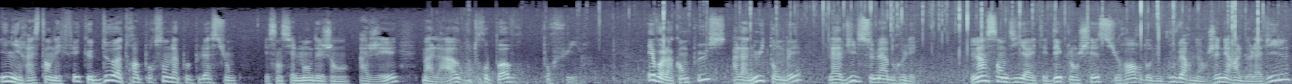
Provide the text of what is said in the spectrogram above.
Il n'y reste en effet que 2 à 3% de la population, essentiellement des gens âgés, malades ou trop pauvres pour fuir. Et voilà qu'en plus, à la nuit tombée, la ville se met à brûler. L'incendie a été déclenché sur ordre du gouverneur général de la ville,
